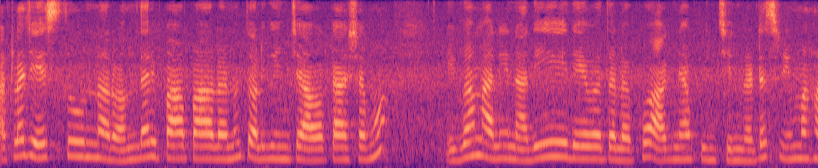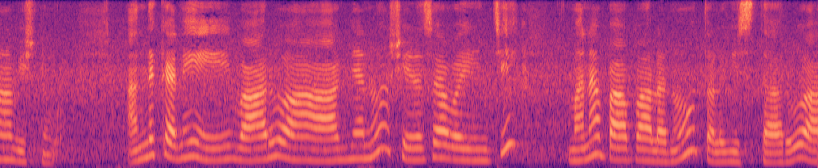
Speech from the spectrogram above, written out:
అట్లా చేస్తూ ఉన్నారు. అందరి పాపాలను తొలగించే అవకాశము ఇవ్వమని నదీ దేవతలకు ఆజ్ఞాపించిందట శ్రీ మహావిష్ణువు. అందుకని వారు ఆ ఆజ్ఞను శిరస వహించి మన పాపాలను తొలగిస్తారు. ఆ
